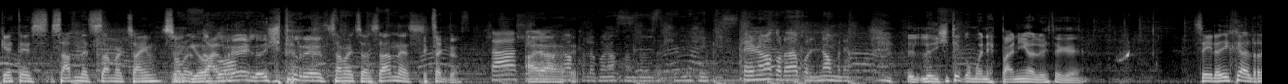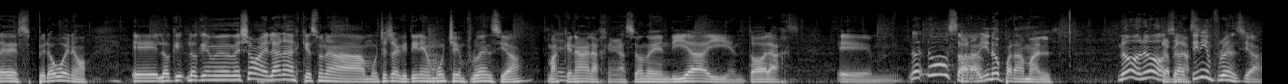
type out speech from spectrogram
que este es Sadness Summertime, Summer- al revés, lo dijiste al revés. Summertime Sadness. Exacto. Ah, sí, Ah, lo ah, conozco, lo conozco entonces. sí, sí, sí. Pero no me acordaba por el nombre. Eh, Lo dijiste como en español, ¿viste? que Sí, lo dije al revés. Pero bueno, eh, lo que, lo que me, me llama de Lana es que es una muchacha que tiene mucha influencia, más Sí. que nada en la generación de hoy en día y en todas las... eh, no, no vamos a- ¿Para bien o para mal? No, no, ¿Qué o sea, opinás? tiene influencia,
